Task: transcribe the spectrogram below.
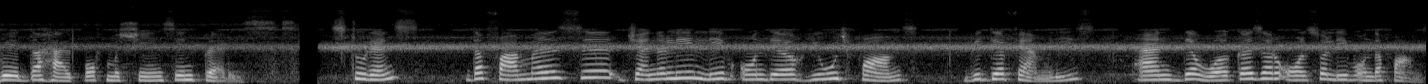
with the help of machines in prairies. Students the farmers uh, generally live on their huge farms with their families and their workers are also live on the farms.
